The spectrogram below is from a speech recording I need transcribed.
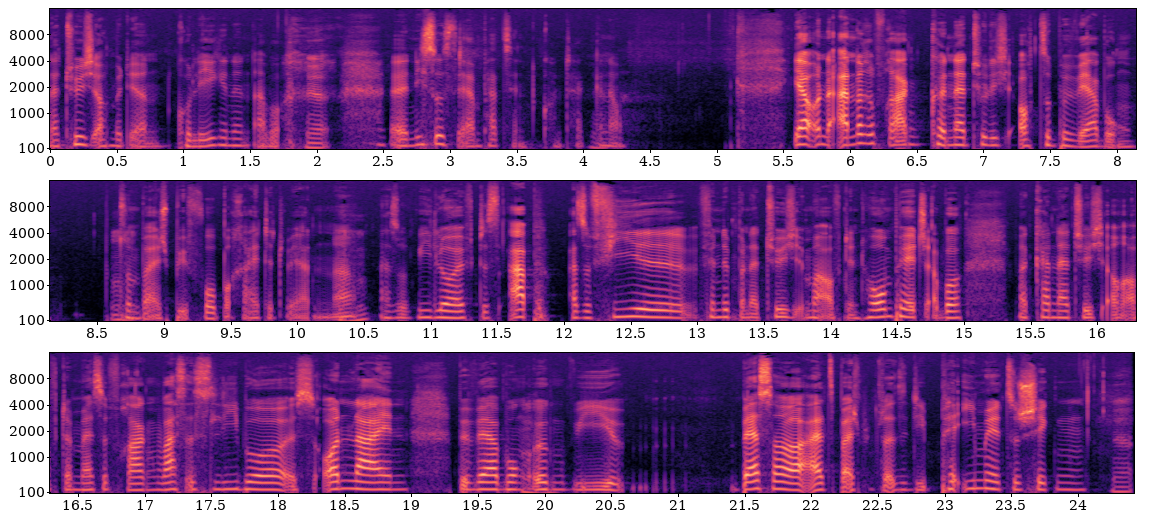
Natürlich auch mit ihren Kolleginnen, aber Ja. äh, nicht so sehr im Patientenkontakt, Ja. genau. Ja, und andere Fragen können natürlich auch zur Bewerbung Mhm. zum Beispiel vorbereitet werden. Ne? Mhm. Also wie läuft es ab? Also viel findet man natürlich immer auf den Homepage, aber man kann natürlich auch auf der Messe fragen, was ist lieber? Ist Online-Bewerbung Mhm. irgendwie besser als beispielsweise die per E-Mail zu schicken? Ja.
